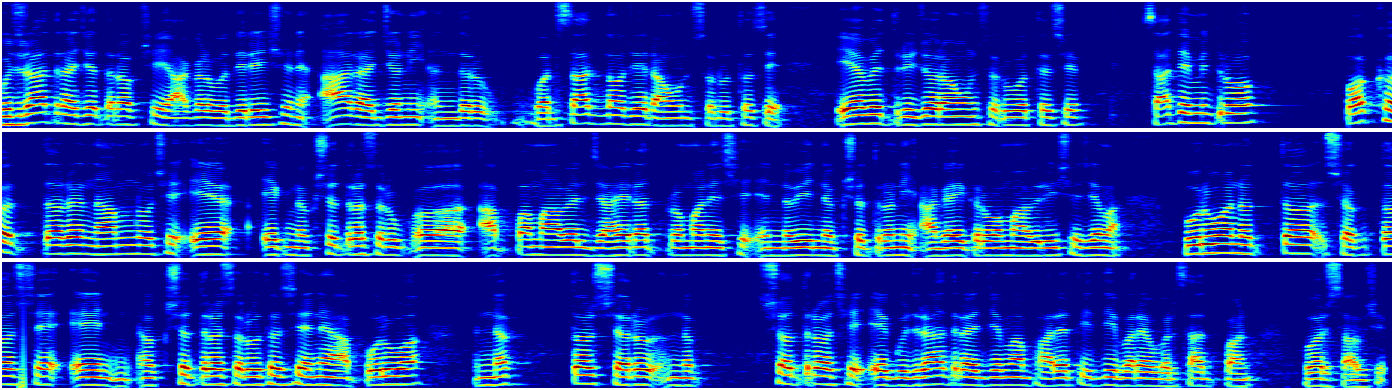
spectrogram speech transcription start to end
ગુજરાત રાજ્ય તરફ છે એ આગળ વધી રહી છે અને આ રાજ્યની અંદર વરસાદનો જે રાઉન્ડ શરૂ થશે એ હવે ત્રીજો રાઉન્ડ શરૂ થશે. સાથે મિત્રો, પખતર નામનું છે એ એક નક્ષત્ર સ્વરૂપ આપવામાં આવેલ જાહેરાત પ્રમાણે છે એ નવી નક્ષત્રની આગાહી કરવામાં આવી રહી છે જેમાં પૂર્વનુત્ત શક્ત છે એ નક્ષત્ર શરૂ થશે અને આ પૂર્વ નક્તર શરૂ નક્ષત્ર છે એ ગુજરાત રાજ્યમાં ભારેથી ભારે વરસાદ પણ વરસાવશે.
